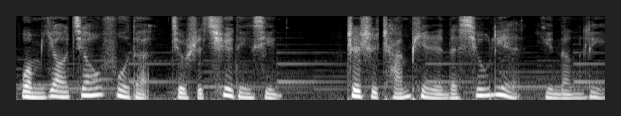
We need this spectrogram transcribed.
我们要交付的就是确定性，这是产品人的修炼与能力。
